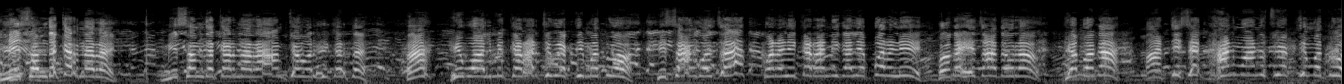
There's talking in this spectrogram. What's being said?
मी समजा करणार आहे. मी समजा करणार आहे आमच्यावर हे करताय. हा? ही वाल्मिक करारचे व्यक्तिमत्व. ही सांगोलचा परळी करा निघाले परळी. बघा हे जाधवराव. हे बघा अतिशय घाण माणूस व्यक्तिमत्व.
